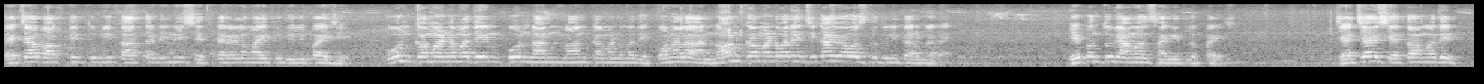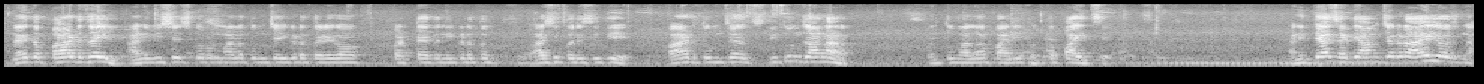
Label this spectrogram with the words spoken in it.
त्याच्या बाबतीत तुम्ही तातडीने शेतकऱ्याला माहिती दिली पाहिजे. कोण कमांडमध्ये आणि कोण नॉन नॉन कमांडमध्ये कोणाला नॉन कमांडवाल्यांची काय व्यवस्था तुम्ही करणार आहे? हे पण तुम्ही आम्हाला सांगितलं पाहिजे. ज्याच्या शेतामध्ये नाही तर पाठ जाईल आणि विशेष करून मला तुमच्या इकडं तळेगाव पट्ट्यात आणि इकडं तर अशी परिस्थिती आहे. पाठ तुमच्या तिथून जाणार पण तुम्हाला पाणी फक्त पाहिजे आणि त्यासाठी आमच्याकडे आहे योजना.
